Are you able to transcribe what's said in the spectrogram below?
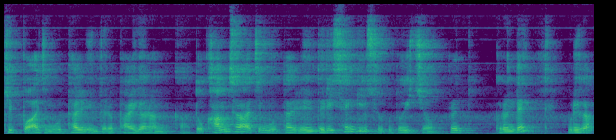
기뻐하지 못할 일들을 발견합니까? 또 감사하지 못할 일들이 생길 수도 있죠. 그런데 우리가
